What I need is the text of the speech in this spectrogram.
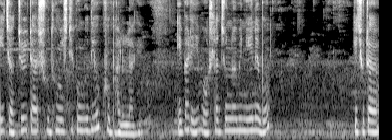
এই চচ্চড়িটা শুধু মিষ্টি কুমড়ো দিয়েও খুব ভালো লাগে। এবারে মশলার জন্য আমি নিয়ে নেব কিছুটা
